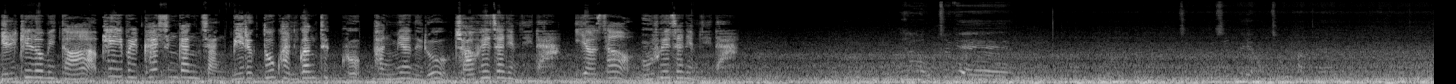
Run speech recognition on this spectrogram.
(1km) 앞 케이블카 승강장 미륵도 관광특구 방면으로 좌회전입니다. 이어서 우회전입니다. 야, 우측에 집- 집이 엄청 많네.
